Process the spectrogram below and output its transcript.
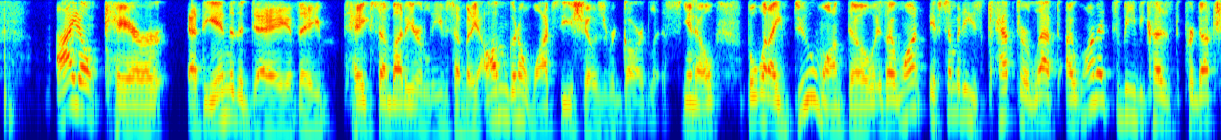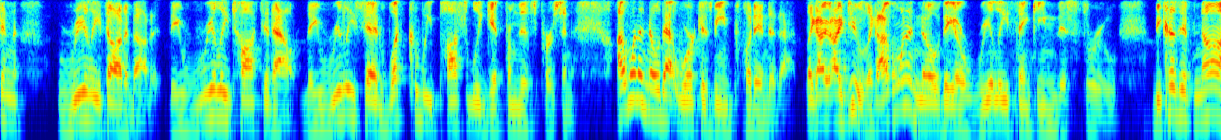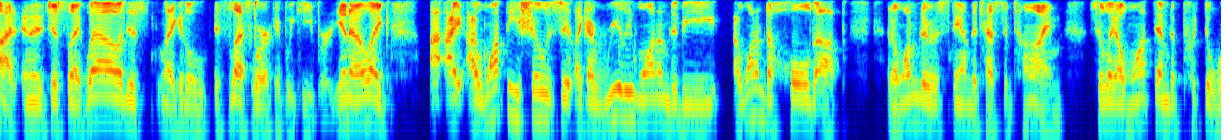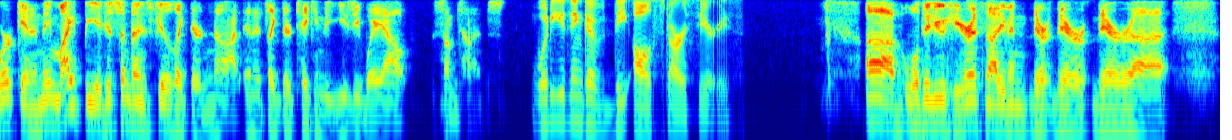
I don't care at the end of the day if they take somebody or leave somebody. I'm going to watch these shows regardless you know? But what i do want though is i want if somebody's kept or left i want it to be because the production really thought about it. They really talked it out. They really said, what could we possibly get from this person? I want to know that work is being put into that. Like I, I do. Like I want to know they are really thinking this through. Because if not, and it's just like, well, just like it'll it's less work if we keep her, you know, like I, I want these shows to like I really want them to be, I want them to hold up and I want them to stand the test of time. So like I want them to put the work in, and they might be. It just sometimes feels like they're not, and it's like they're taking the easy way out sometimes. What do you think of the All Star series? Um, well, did you hear? It's not even their their their uh,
